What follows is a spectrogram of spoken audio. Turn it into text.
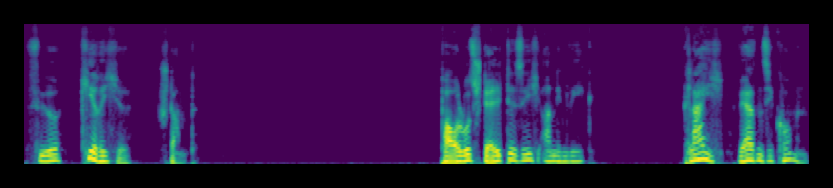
für Kirche stammt. Paulus stellte sich an den Weg. Gleich werden sie kommen.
